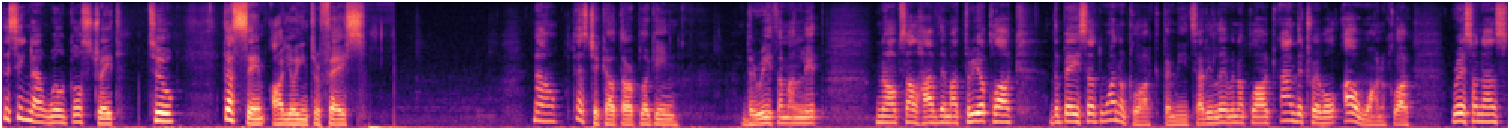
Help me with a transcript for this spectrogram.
the signal will go straight to the same audio interface. Now let's check out our plugin. The rhythm and lead knobs, I'll have them at 3 o'clock, the bass at 1 o'clock, the mids at 11 o'clock, and the treble at 1 o'clock. Resonance,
